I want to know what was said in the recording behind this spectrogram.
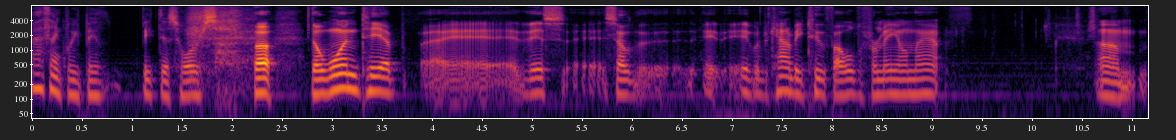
I think we beat, beat this horse. Well, the one tip, uh, this, so it, it would kind of be twofold for me on that. Um,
